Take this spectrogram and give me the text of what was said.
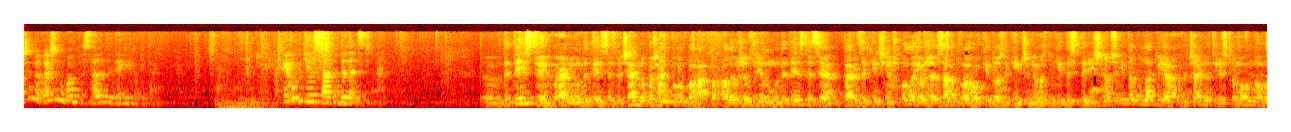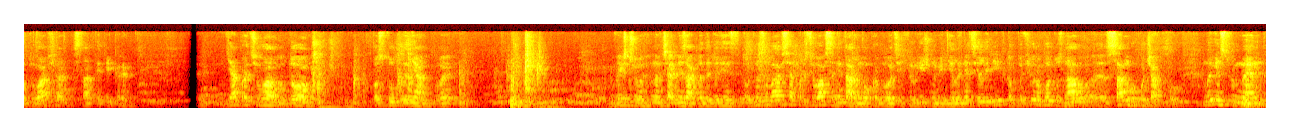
Отже, ми хочемо вам поставити декілька питань. Ким ви хотіли стати в дитинстві? Е, В дитинстві, в ранньому дитинстві, звичайно, бажань було багато, але вже в зрілому дитинстві, це перед закінченням школи, я вже за два роки до закінчення у нас тоді 10-річна освіта була, то я, звичайно, цілеспрямовано готувався стати лікарем. Я працював до поступлення в вищу навчальні заклади, тоді інститут називався, працював в окроблоці хірургічного відділення цілий рік, тобто цю роботу знав е, з самого початку. Мив інструмент,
